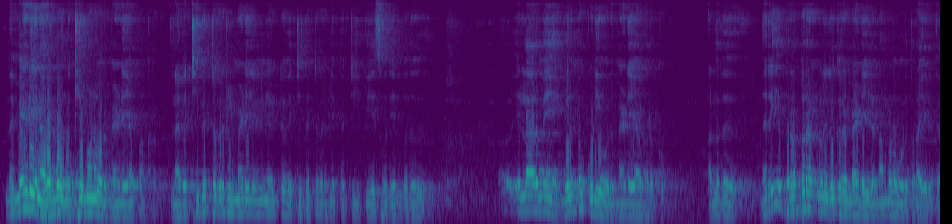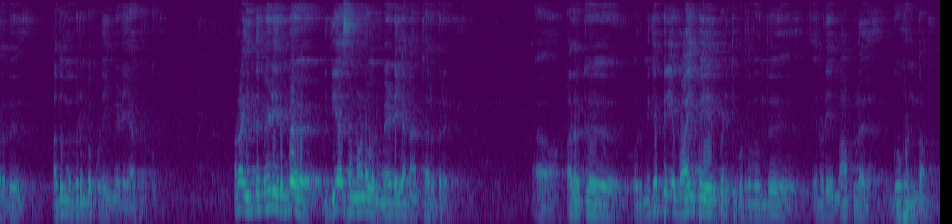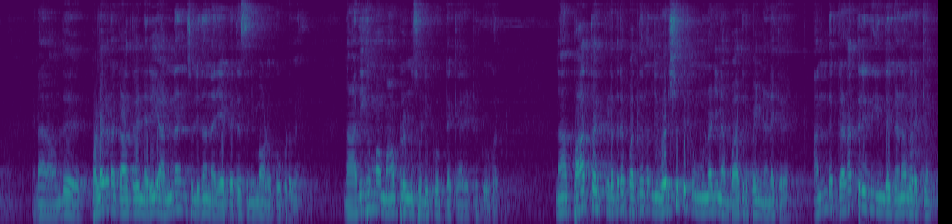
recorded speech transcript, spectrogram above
இந்த மேடையை நான் ரொம்ப முக்கியமான ஒரு மேடையாக பார்க்குறேன். நான் வெற்றி பெற்றவர்கள் மேடையில் நின்றுட்டு வெற்றி பெற்றவர்களை பற்றி பேசுவது என்பது எல்லாருமே விரும்பக்கூடிய ஒரு மேடையாக இருக்கும். அல்லது நிறைய பிரபரங்கள் இருக்கிற மேடையில் நம்மளும் ஒருத்தராக இருக்கிறது அதுவும் விரும்பக்கூடிய மேடையாக இருக்கும். ஆனால் இந்த மேடை ரொம்ப வித்தியாசமான ஒரு மேடையாக நான் கருதுகிறேன் அதற்கு ஒரு மிகப்பெரிய வாய்ப்பை ஏற்படுத்தி கொடுத்தது வந்து என்னுடைய மாப்பிள்ளை குகன் தான். ஏன்னா நான் வந்து பழகின காலத்தில் நிறைய அண்ணன் சொல்லி தான் நிறைய பேர்த்த சினிமாவில் கூப்பிடுவேன். நான் அதிகமாக மாப்பிள்ளன்னு சொல்லி கூப்பிட்ட கேரக்டர் குகன். நான் பார்த்த கிட்டத்தட்ட பதினஞ்சு வருஷத்துக்கு முன்னாடி நான் பார்த்துருப்பேன்னு நினைக்கிறேன். அந்த கணத்திலிருந்து இந்த கணம் வரைக்கும்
